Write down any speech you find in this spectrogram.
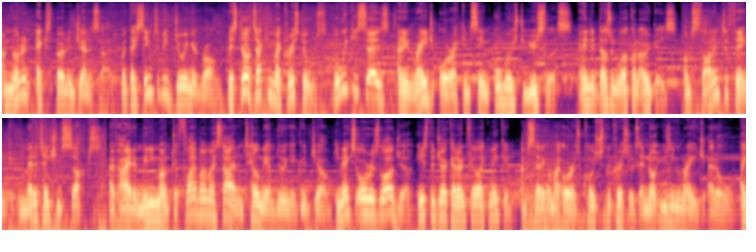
I'm not an expert in genocide, but they seem to be doing it wrong. They're still attacking my crystals. The wiki says an Enrage Aura can seem almost useless, and it doesn't work on ogres. I'm starting to think meditation sucks. I've hired a mini monk to fly by my side and tell me I'm doing a good job. He makes auras larger. Here's the joke I don't feel like making. I'm setting on my auras close to the crystals and not using rage at all. I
